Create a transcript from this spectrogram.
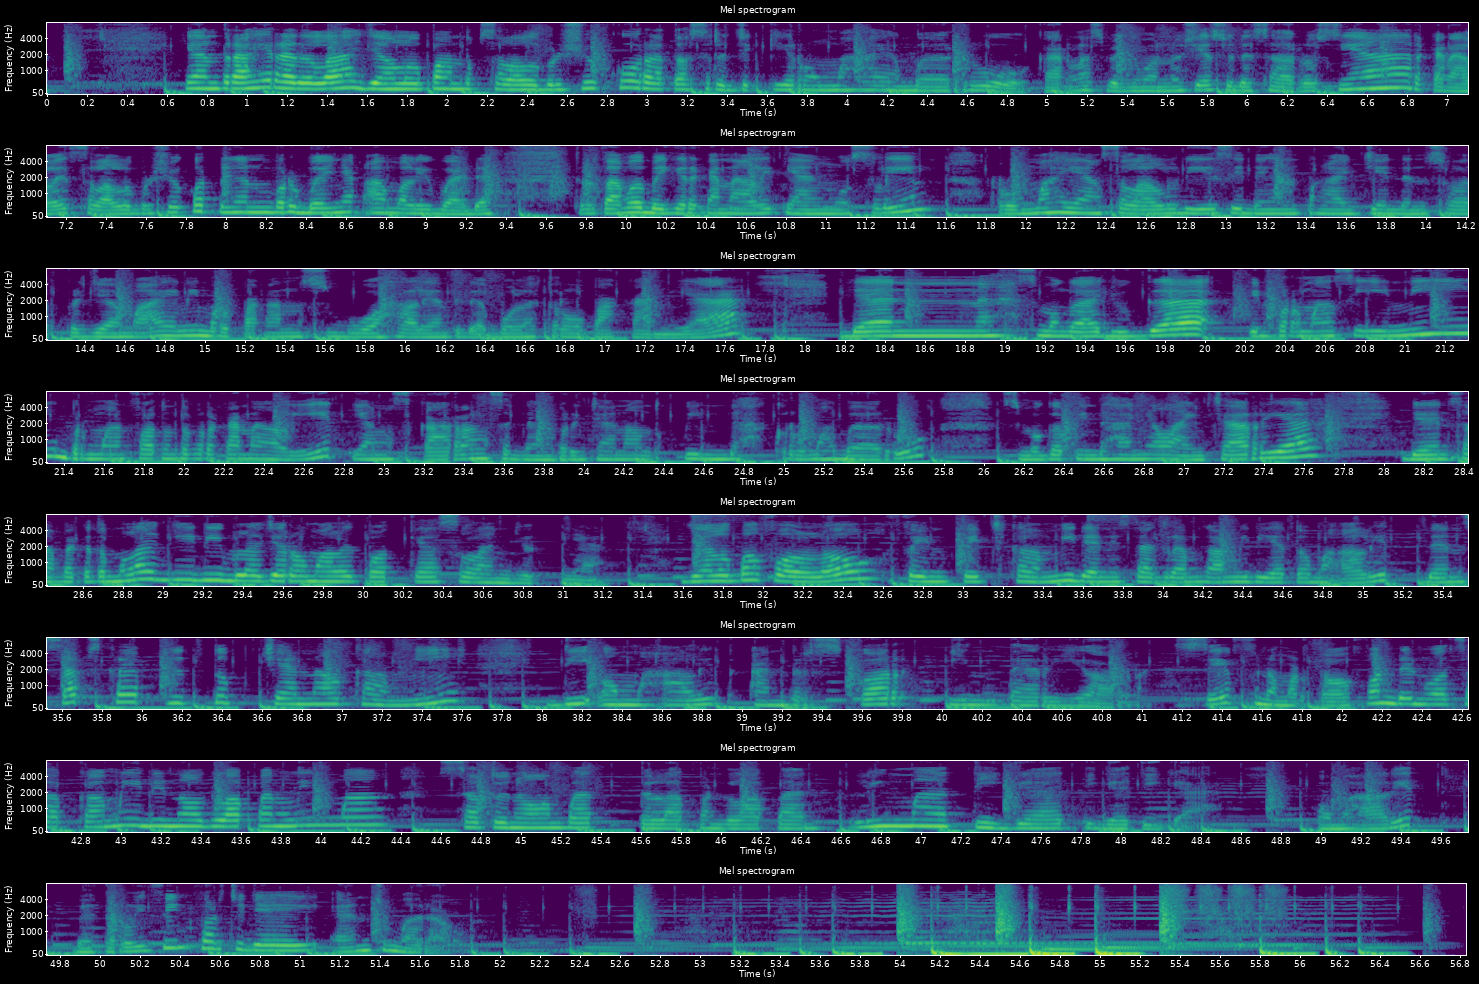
Yang terakhir adalah jangan lupa untuk selalu bersyukur atas rezeki rumah yang baru. Karena sebagai manusia sudah seharusnya rekan alit selalu bersyukur dengan memperbanyak amal ibadah. Terutama bagi rekan alit yang muslim rumah yang selalu diisi dengan pengajian dan sholat berjamaah ini merupakan sebuah hal yang tidak boleh terlupakan ya. Dan semoga juga informasi ini bermanfaat untuk rekan alit yang sekarang sedang berencana untuk pindah ke rumah baru. Semoga pindahannya lancar ya. Dan sampai ketemu lagi di belajar rumah alit podcast selanjutnya. Jangan lupa follow fanpage kami dan Instagram kami di Atoma Alit dan subscribe YouTube channel kami di Omah Alit underscore interior. Save nomor telepon dan WhatsApp kami di 085 104 88 5333. Omah Alit, better living for today and tomorrow.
